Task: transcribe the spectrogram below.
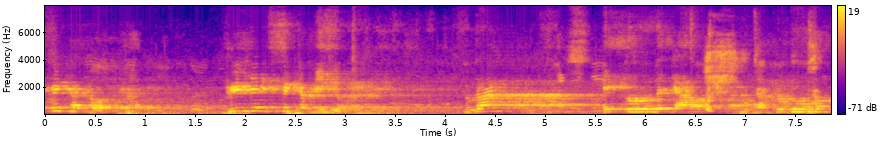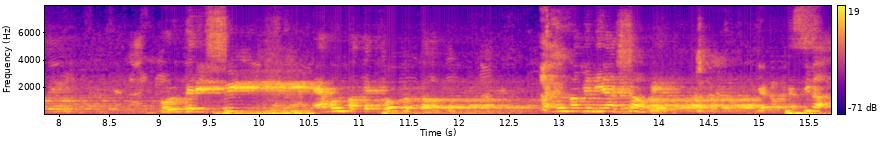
স্পিড থাকল ফিল্ডের স্পিডটা ভিন্ন। সুতরাং এই তরুণদেরকে আরও জাগ্রত হতে হবে। তরুণদের স্পিড এমন ভাবে থ্রো করতে হবে। এমন ভাবে নিয়ে আসতে হবে। যেন ফেসিবাদ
